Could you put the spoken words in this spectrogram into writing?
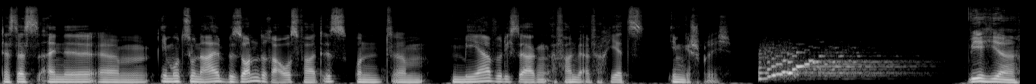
dass das eine ähm, emotional besondere Ausfahrt ist und ähm, mehr, würde ich sagen, erfahren wir einfach jetzt im Gespräch. Wir hier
